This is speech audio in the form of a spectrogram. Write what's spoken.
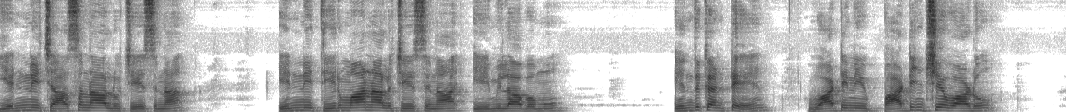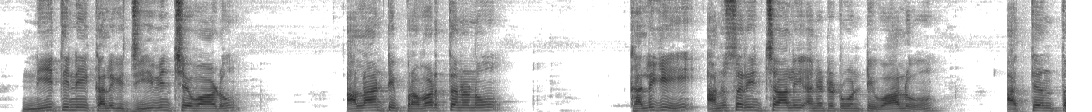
ఎన్ని శాసనాలు చేసినా ఎన్ని తీర్మానాలు చేసినా ఏమి లాభము? ఎందుకంటే వాటిని పాటించేవాడు నీతిని కలిగి జీవించేవాడు అలాంటి ప్రవర్తనను కలిగి అనుసరించాలి అనేటటువంటి వాళ్ళు అత్యంత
